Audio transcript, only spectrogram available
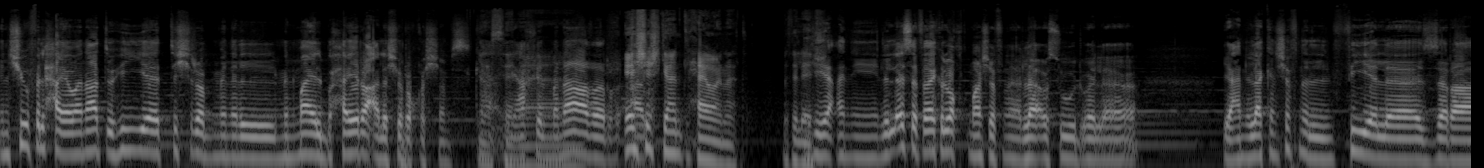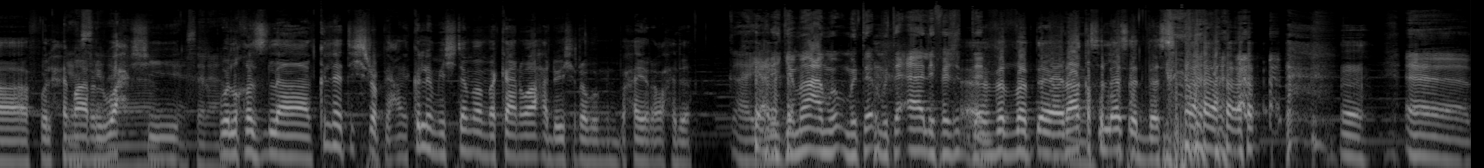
نشوف الحيوانات وهي تشرب من ال... من ماء البحيرة على شروق الشمس. كان يا أخي سلام. المناظر إيش إيش كانت الحيوانات؟ مثل إيش؟ يعني للأسف ذاك الوقت ما شفنا لا أسود ولا يعني لكن شفنا الفيل الزراف يا والحمار سلام، الوحشي يا سلام. والغزلان كلها تشرب يعني كلهم يجتمعوا مكان واحد ويشربوا من بحيرة واحدة. آه، يعني جماعة م- مت... متآلفة آه، جدا بالضبط. أيوة، ناقص الأسد بس. آه. آه،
